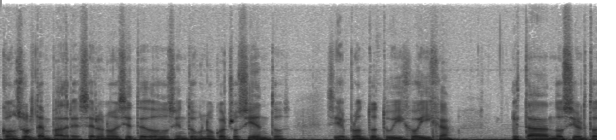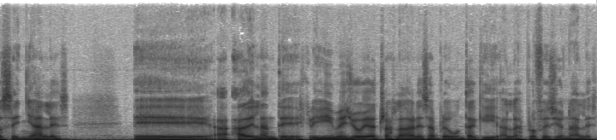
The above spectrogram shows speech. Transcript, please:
consulten, padre, 0972-201-400. Si de pronto tu hijo o hija está dando ciertas señales, eh, adelante, escribime, yo voy a trasladar esa pregunta aquí a las profesionales.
